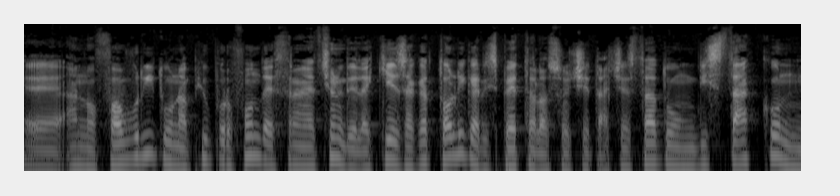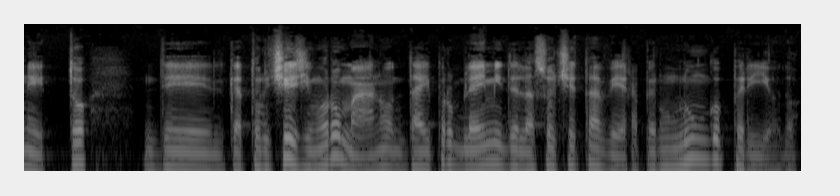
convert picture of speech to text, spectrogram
eh, hanno favorito una più profonda estraneazione della Chiesa cattolica rispetto alla società. C'è stato un distacco netto del cattolicesimo romano dai problemi della società vera per un lungo periodo.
